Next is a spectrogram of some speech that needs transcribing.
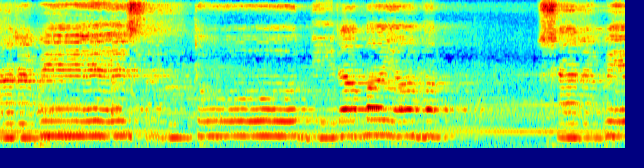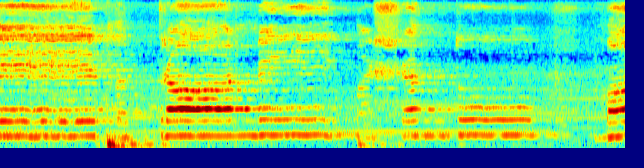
सर्वे सन्तो निरामयाः सर्वे भद्राणि पश्यन्तु मा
